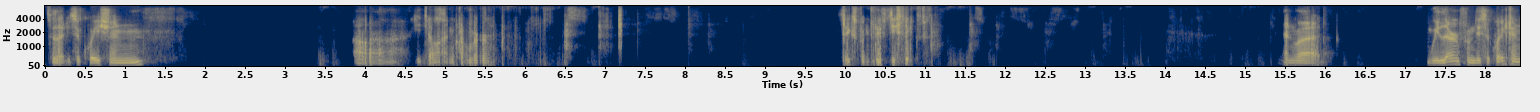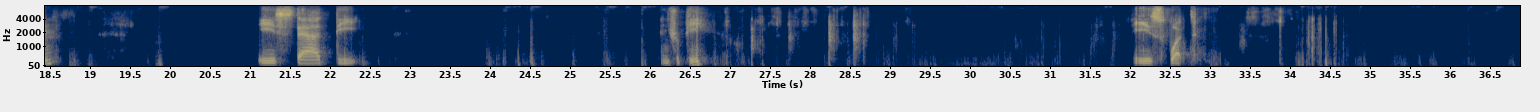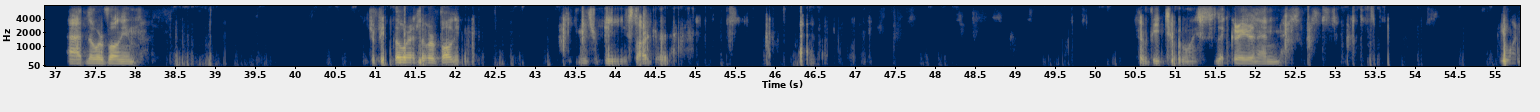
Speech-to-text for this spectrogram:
So that is equation uh, Kittel and Kroemer 6.56. And what we learn from this equation is that the entropy is what? At lower volume. Entropy is lower at lower volume. Entropy is larger. So V2 is greater than V1.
